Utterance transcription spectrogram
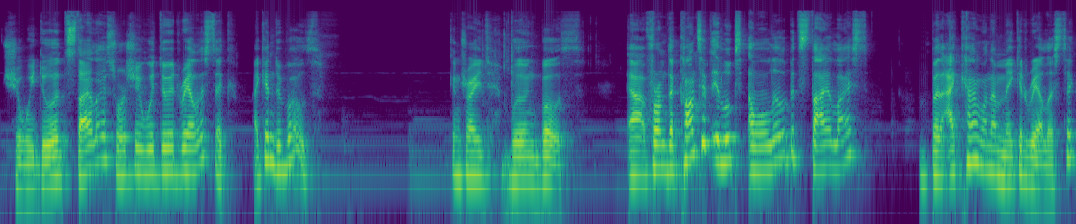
Should we do it stylized or should we do it realistic? I can do both can try doing both. Uh, from the concept, it looks a little bit stylized, but I kind of want to make it realistic.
